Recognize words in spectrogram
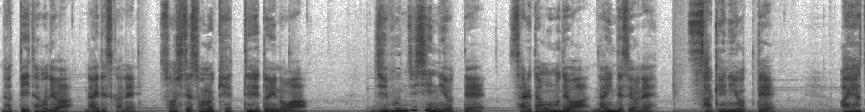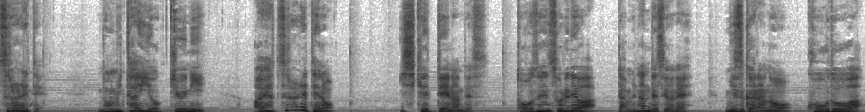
なっていたのではないですかね。そしてその決定というのは自分自身によってされたものではないんですよね。酒によって操られて飲みたい欲求に操られての意思決定なんです。当然それではダメなんですよね。自らの行動は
